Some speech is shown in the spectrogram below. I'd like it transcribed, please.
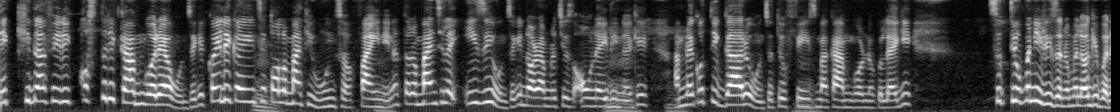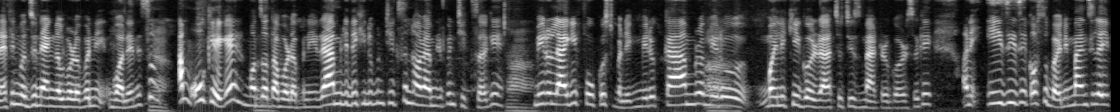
देखिँदा फेरि कसरी काम गरे हुन्छ कि? कहिले काहीँ चाहिँ. तलमाथि हुन्छ फाइन होइन। तर मान्छेलाई इजी हुन्छ कि नराम्रो चिज उम्, कि. हामीलाई कति गाह्रो हुन्छ त्यो फेजमा काम गर्नको लागि। सो त्यो पनि रिजन हो। मैले अघि भनेको थिएँ म जुन एङ्गलबाट पनि भनेको थिएँ। सो. आम ओके क्या? म. जताबाट पनि। राम्ररी देखिनु पनि ठिक छ नराम्री पनि ठिक छ कि. मेरो लागि फोकस्ड भनेको मेरो काम र मेरो मैले के गरिरहेको छु चिज म्याटर गर्छ कि? अनि इजी चाहिँ कस्तो भयो भने मान्छेलाई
